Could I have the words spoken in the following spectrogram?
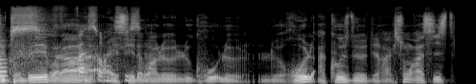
renonce tomber voilà à, à essayer d'avoir le, le gros le, le rôle à cause de, des réactions racistes.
